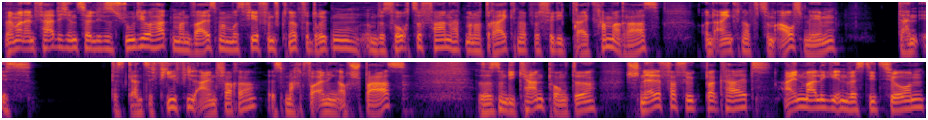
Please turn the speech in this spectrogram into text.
Wenn man ein fertig installiertes Studio hat, man weiß, man muss vier, fünf Knöpfe drücken, um das hochzufahren, hat man noch drei Knöpfe für die drei Kameras und einen Knopf zum Aufnehmen, dann ist das Ganze viel, viel einfacher. Es macht vor allen Dingen auch Spaß. Das sind die Kernpunkte. Schnelle Verfügbarkeit, einmalige Investition.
